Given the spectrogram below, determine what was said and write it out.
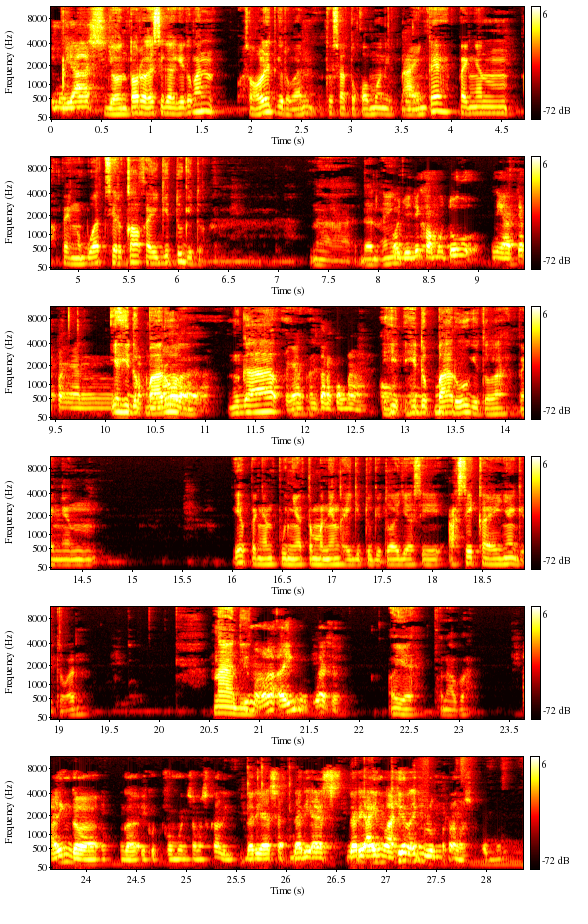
Muyas si Jontor guys kayak gitu kan solid gitu kan itu satu komun nah aing teh pengen apa yang ngebuat circle kayak gitu gitu. Nah dan aing oh jadi kamu tuh niatnya pengen ya hidup baru. lah ya? enggak. Pengen terkenal oh. hi- hidup baru gitulah pengen ya pengen punya temen yang kayak gitu-gitu aja sih. Asik kayaknya gitu kan. Nah tapi di malah aing enggak sih? Oh iya kenapa? Aing enggak enggak ikut komun sama sekali. Dari dari dari aing lahir aing belum pernah masuk komun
